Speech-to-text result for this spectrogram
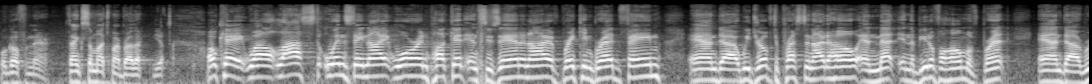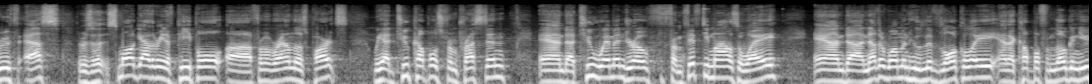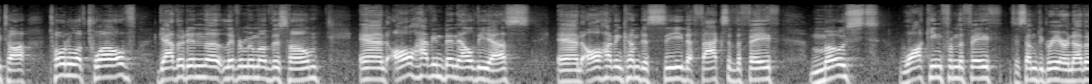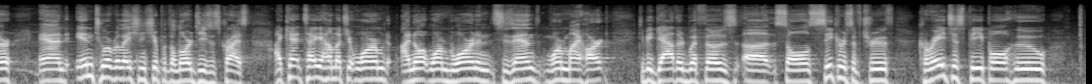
we'll go from there. Thanks so much, my brother. Yep. Okay, well, last Wednesday night, Warren Puckett and Suzanne and I of Breaking Bread fame, and uh, we drove to Preston, Idaho, and met in the beautiful home of Brent and uh, Ruth S. There was a small gathering of people uh, from around those parts. We had two couples from Preston, and uh, two women drove from 50 miles away, and uh, another woman who lived locally, and a couple from Logan, Utah. Total of 12 gathered in the living room of this home and all having been LDS and all having come to see the facts of the faith, most walking from the faith to some degree or another and into a relationship with the Lord Jesus Christ. I can't tell you how much it warmed. I know it warmed Warren and Suzanne, warmed my heart to be gathered with those uh, souls, seekers of truth, courageous people who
